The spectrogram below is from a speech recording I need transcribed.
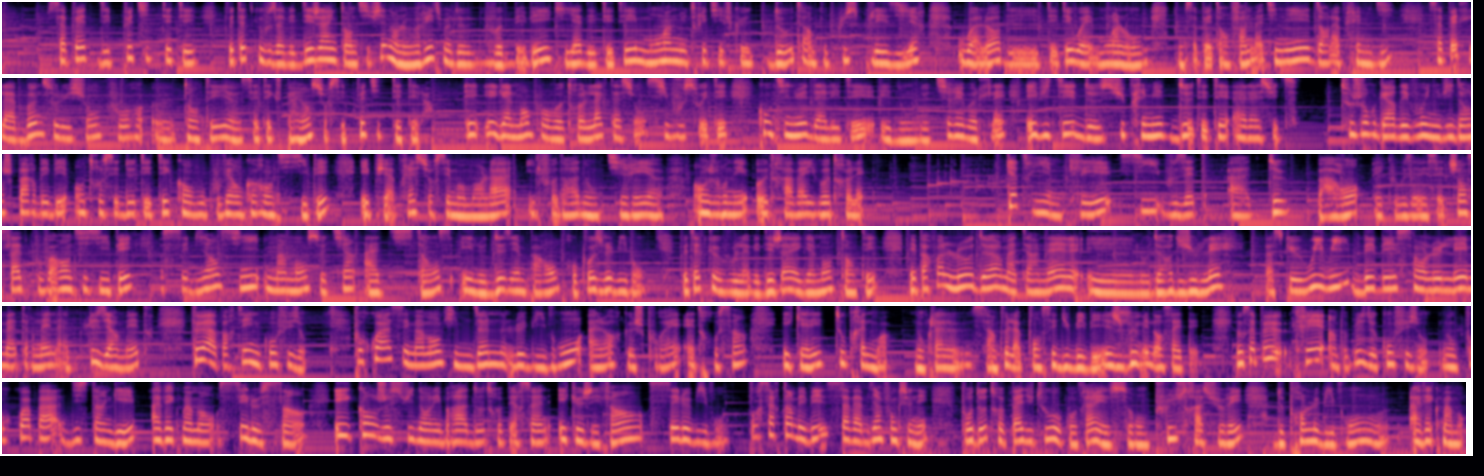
Ça peut être des petites tétées. Peut-être que vous avez déjà identifié dans le rythme de votre bébé qu'il y a des tétées moins nutritives que d'autres, un peu plus plaisir, ou alors des tétées ouais, moins longues. Donc ça peut être en fin de matinée, dans l'après-midi. Ça peut être la bonne solution pour euh, tenter euh, cette expérience sur ces petites tétées-là et également pour votre lactation si vous souhaitez continuer d'allaiter et donc de tirer votre lait, évitez de supprimer deux tétées à la suite. Toujours gardez-vous une vidange par bébé entre ces deux tétés quand vous pouvez encore anticiper. Et puis après, sur ces moments-là, il faudra donc tirer euh, en journée au travail votre lait. Quatrième clé, si vous êtes à deux parents et que vous avez cette chance-là de pouvoir anticiper, c'est bien si maman se tient à distance et le deuxième parent propose le biberon. Peut-être que vous l'avez déjà également tenté, mais parfois l'odeur maternelle et l'odeur du lait parce que oui, oui, bébé sans le lait maternel à plusieurs mètres peut apporter une confusion. Pourquoi c'est maman qui me donne le biberon alors que je pourrais être au sein et qu'elle est tout près de moi? Donc là, c'est un peu la pensée du bébé, je me mets dans sa tête. Donc ça peut créer un peu plus de confusion. Donc pourquoi pas distinguer avec maman, c'est le sein, et quand je suis dans les bras d'autres personnes et que j'ai faim, c'est le biberon. Pour certains bébés, ça va bien fonctionner. Pour d'autres, pas du tout. Au contraire, ils seront plus rassurés de prendre le biberon avec maman.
